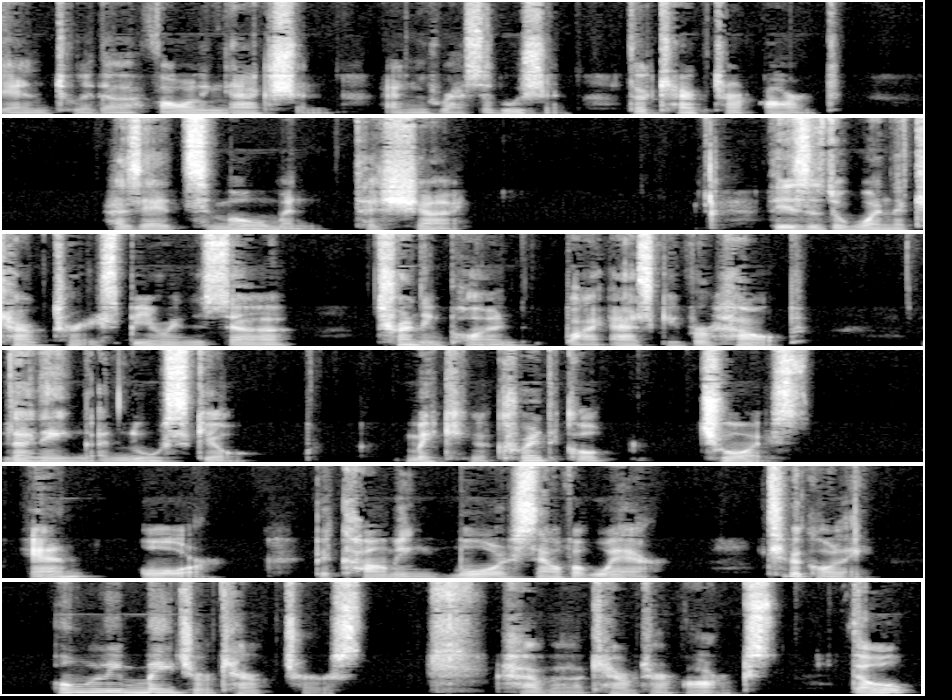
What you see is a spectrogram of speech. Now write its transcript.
and to the following action and resolution, the character arc has its moment to shine. This is when the character experiences a turning point by asking for help, learning a new skill, making a critical choice, and or becoming more self-aware. Typically, only major characters have a character arcs, though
